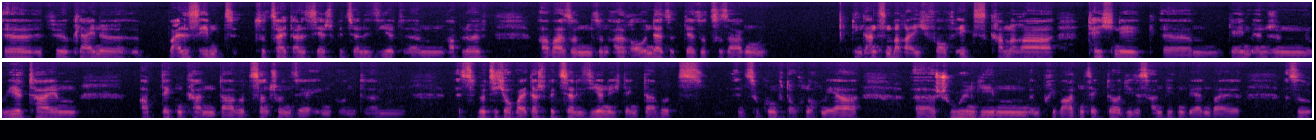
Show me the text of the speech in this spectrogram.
äh, für kleine, weil es eben zurzeit alles sehr spezialisiert ähm, abläuft. Aber so ein, so ein Allrounder, der sozusagen den ganzen Bereich VFX, Kamera, Technik, ähm, Game Engine, Realtime abdecken kann, da wird es dann schon sehr eng. Und ähm, es wird sich auch weiter spezialisieren. Ich denke, da wird es in Zukunft auch noch mehr äh, Schulen geben im privaten Sektor, die das anbieten werden, weil also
